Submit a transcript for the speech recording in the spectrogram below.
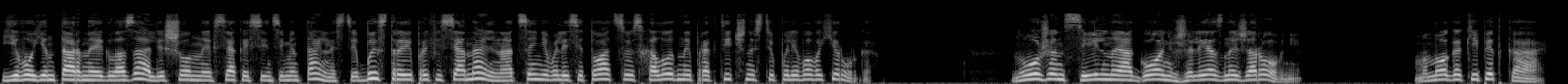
Его янтарные глаза, лишенные всякой сентиментальности, быстро и профессионально оценивали ситуацию с холодной практичностью полевого хирурга. «Нужен сильный огонь в железной жаровне. Много кипятка,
